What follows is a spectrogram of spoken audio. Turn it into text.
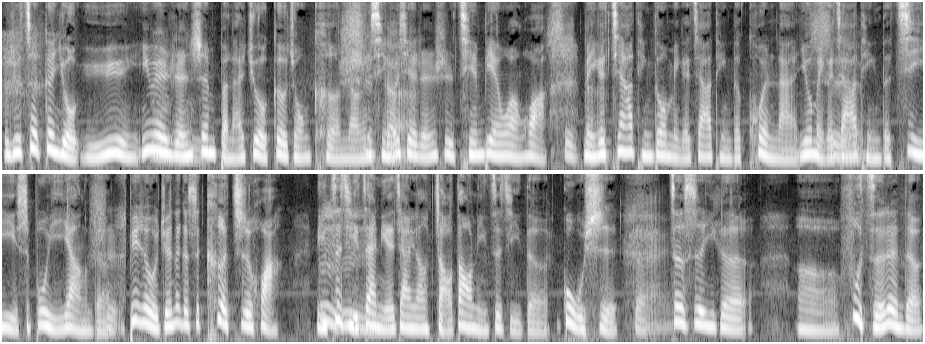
我觉得这更有余韵，因为人生本来就有各种可能性，嗯、而且人是千变万化，是每个家庭都有每个家庭的困难，有每个家庭的记忆是不一样的。比如说，我觉得那个是克制化，你自己在你的家里要找到你自己的故事，对、这是一个呃负责任的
